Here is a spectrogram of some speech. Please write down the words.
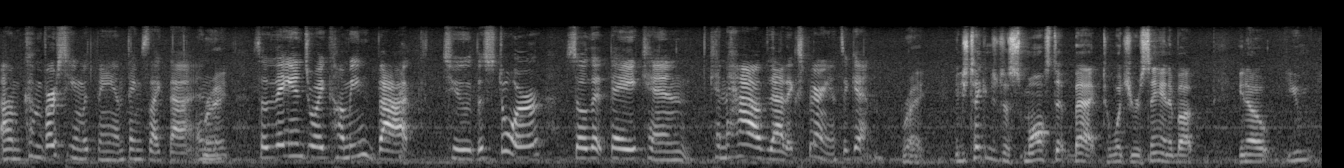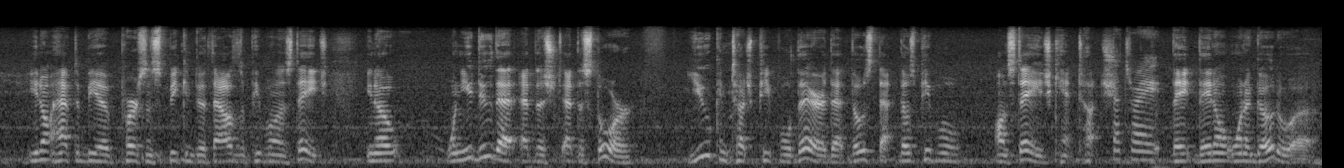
um, conversing with me and things like that. And Right. so they enjoy coming back to the store so that they can can have that experience again. Right. And just taking just a small step back to what you were saying about, you know, you you don't have to be a person speaking to thousands of people on a stage. You know, when you do that at the at the store, you can touch people there that those that those people on stage can't touch. That's right. They they don't want to go to a,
